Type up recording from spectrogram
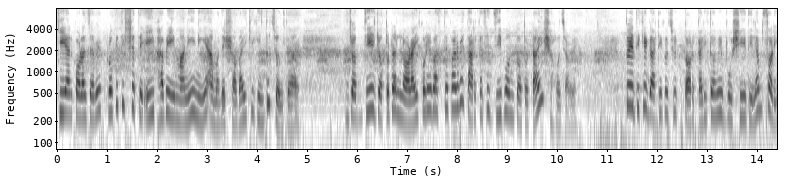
কী আর করা যাবে? প্রকৃতির সাথে এইভাবেই মানিয়ে নিয়ে আমাদের সবাইকে কিন্তু চলতে হয়। যে যতটা লড়াই করে বাঁচতে পারবে, তার কাছে জীবন ততটাই সহজ হবে। তো এদিকে গাঠি কচুর তরকারি তো আমি বসিয়ে দিলাম। সরি,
